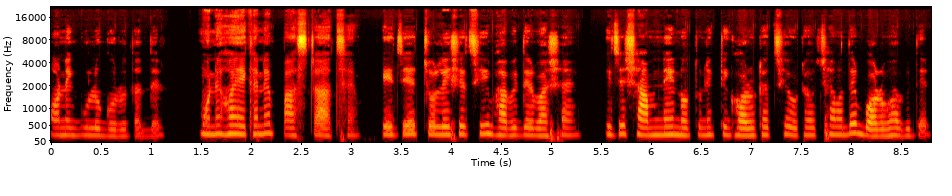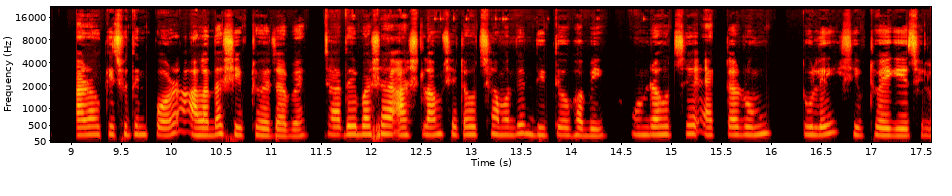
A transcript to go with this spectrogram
অনেকগুলো গরু তাদের। মনে হয় এখানে পাঁচটা আছে। এই যে চলে এসেছি ভাবিদের বাসায়। এই যে সামনে নতুন একটি ঘর উঠাচ্ছে ওটা হচ্ছে আমাদের বড় ভাবিদের। তারাও কিছুদিন পর আলাদা শিফট হয়ে যাবে। যাদের বাসায় আসলাম, সেটা হচ্ছে আমাদের দ্বিতীয় ভাবি। ওনরা হচ্ছে একটা রুম তুলেই শিফট হয়ে গিয়েছিল।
